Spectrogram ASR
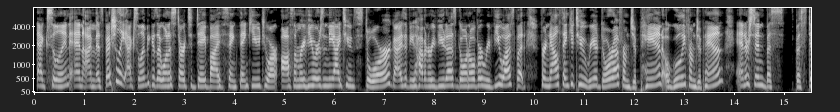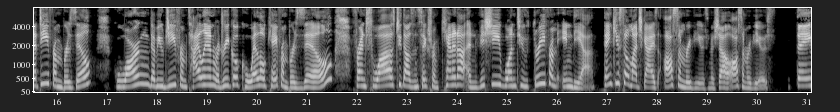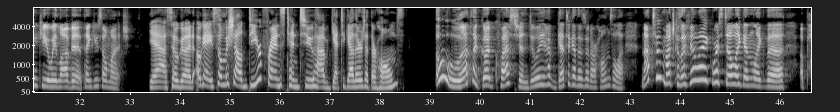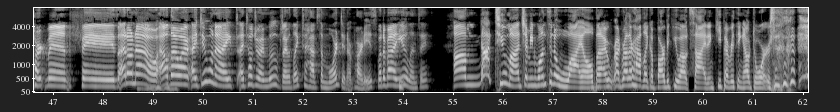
Excellent. And I'm especially excellent because I want to start today by saying thank you to our awesome reviewers in the iTunes store. Guys, if you haven't reviewed us, go on over, review us. But for now, thank you to Riodora from Japan, Oguli from Japan, Anderson Bas- Bastetti from Brazil, Guang WG from Thailand, Rodrigo Coelho K from Brazil, Francois 2006 from Canada, and Vichy 123 from India. Thank you so much, guys. Awesome reviews, Michelle. Awesome reviews. Thank you. We love it. Thank you so much. Yeah, so good. Okay, so Michelle, do your friends tend to have get togethers at their homes? Oh, that's a good question. Do we have get-togethers at our homes a lot? Not too much because I feel like we're still like in like the apartment phase. I don't know. Although I, I do want to. I, I told you I moved. I would like to have some more dinner parties. What about you, Lindsay? Um, not too much. I mean, once in a while, but I, would rather have like a barbecue outside and keep everything outdoors. yeah,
